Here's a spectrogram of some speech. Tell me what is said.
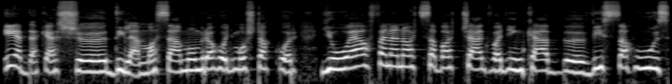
érdekes ö, dilemma számomra, hogy most akkor jó-e a fene nagy szabadság, vagy inkább ö, visszahúz.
